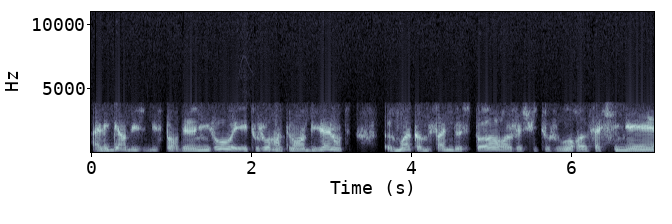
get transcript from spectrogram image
à l'égard du, sport de haut niveau est, toujours un peu ambivalente. Euh, moi, comme fan de sport, je suis toujours euh, fasciné,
